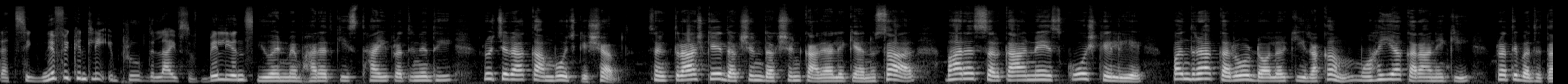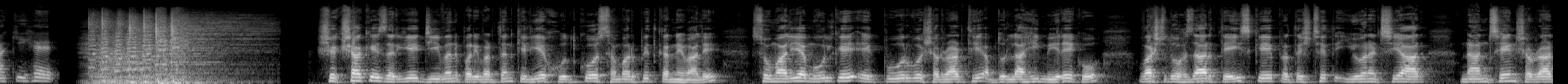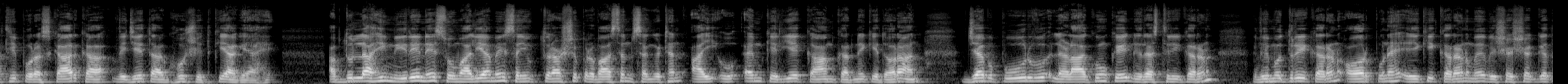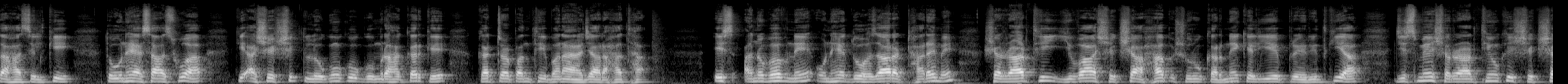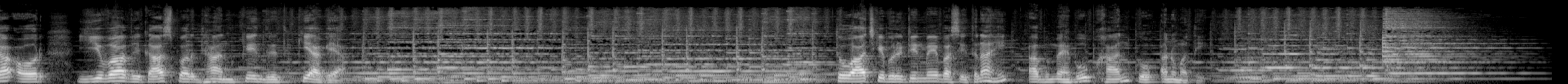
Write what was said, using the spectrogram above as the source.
that significantly improve the lives of billions. UN में भारत की स्थायी प्रतिनिधि रुचिरा काम्बोज के शब्द। संयुक्त राष्ट्र के दक्षिण दक्षिण कार्यालय के अनुसार भारत सरकार ने इस कोष के लिए 15 करोड़ डॉलर की रकम मुहैया कराने की प्रतिबद्धता की है। शिक्षा के ज़रिए जीवन परिवर्तन के लिए खुद को समर्पित करने वाले सोमालिया मूल के एक पूर्व शरणार्थी अब्दुल्लाही मीरे को वर्ष 2023 के प्रतिष्ठित यूएनएचसीआर नानसेन शरणार्थी पुरस्कार का विजेता घोषित किया गया है। अब्दुल्लाही मीरे ने सोमालिया में संयुक्त राष्ट्र प्रवासन संगठन आईओएम के लिए काम करने के दौरान जब पूर्व लड़ाकों के निरस्त्रीकरण, विमुद्रीकरण और पुनः एकीकरण में विशेषज्ञता हासिल की तो उन्हें एहसास हुआ कि अशिक्षित लोगों को गुमराह करके कट्टरपंथी बनाया जा रहा था। इस अनुभव ने उन्हें 2018 में शरणार्थी युवा शिक्षा हब शुरू करने के लिए प्रेरित किया, जिसमें शरणार्थियों की शिक्षा और युवा विकास पर ध्यान केंद्रित किया गया। तो आज के बुलेटिन में बस इतना ही। अब महबूब खान को अनुमति।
